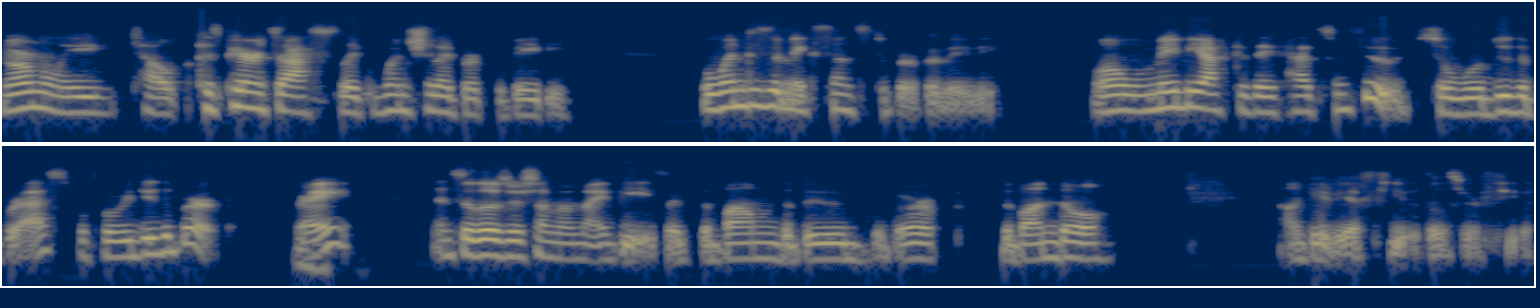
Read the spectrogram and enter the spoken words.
normally tell, because parents ask, like, when should I burp the baby? Well, when does it make sense to burp a baby? Well, maybe after they've had some food. So we'll do the breast before we do the burp, right? And so those are some of my B's, like the bum, the boob, the burp, the bundle. I'll give you a few. Those are a few.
